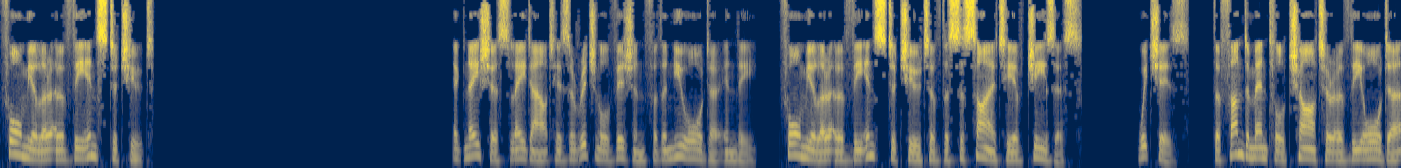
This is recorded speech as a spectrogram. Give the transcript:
Formula of the Institute Ignatius laid out his original vision for the new order in the Formula of the Institute of the Society of Jesus, which is the fundamental charter of the order,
